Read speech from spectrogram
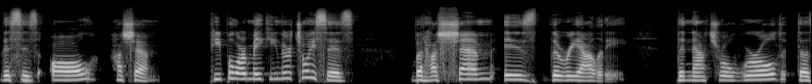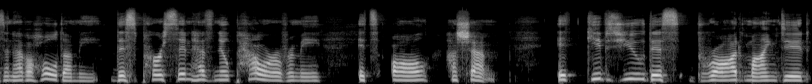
This is all Hashem. People are making their choices, but Hashem is the reality. The natural world doesn't have a hold on me. This person has no power over me. It's all Hashem. It gives you this broad minded,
